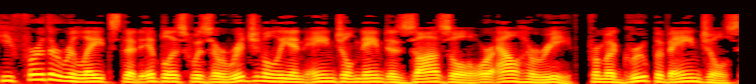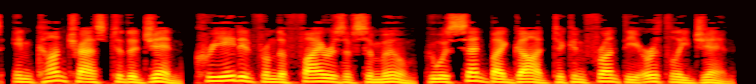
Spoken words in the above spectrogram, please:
He further relates that Iblis was originally an angel named Azazel or Al-Harith, from a group of angels, in contrast to the jinn, created from the fires of Samum, who was sent by God to confront the earthly jinn.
